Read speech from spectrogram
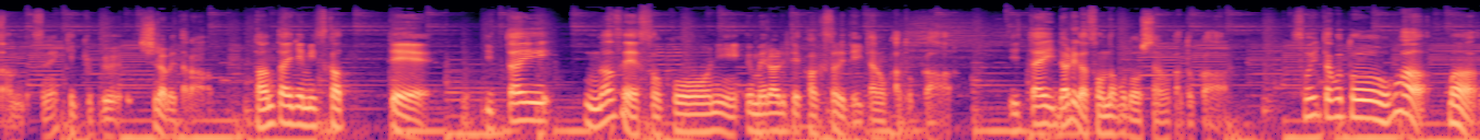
たんですね。結局調べたら。単体で見つかって、一体なぜそこに埋められて隠されていたのかとか、一体誰がそんなことをしたのかとか、そういったことは、まあ、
